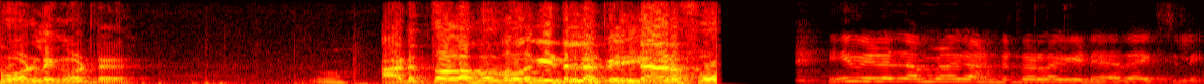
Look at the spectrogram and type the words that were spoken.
ഫോണിൽ ഇങ്ങോട്ട്. അടുത്തുള്ളപ്പോ പൊങ്ങിയിട്ടില്ല പിന്നാണ് ഈ വീഡിയോ നമ്മൾ കണ്ടിട്ടുള്ള വീഡിയോ ആക്ച്വലി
